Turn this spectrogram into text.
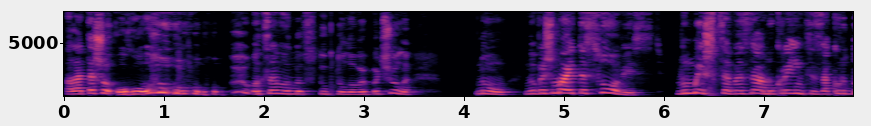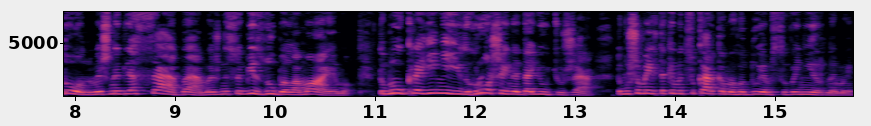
Але те, що ого, оце воно стукнуло, ви почули? Ну, ну ви ж маєте совість. Ну ми ж це веземо українці за кордон. Ми ж не для себе, ми ж не собі зуби ламаємо. Тому Україні і грошей не дають уже. Тому що ми їх такими цукерками годуємо сувенірними.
